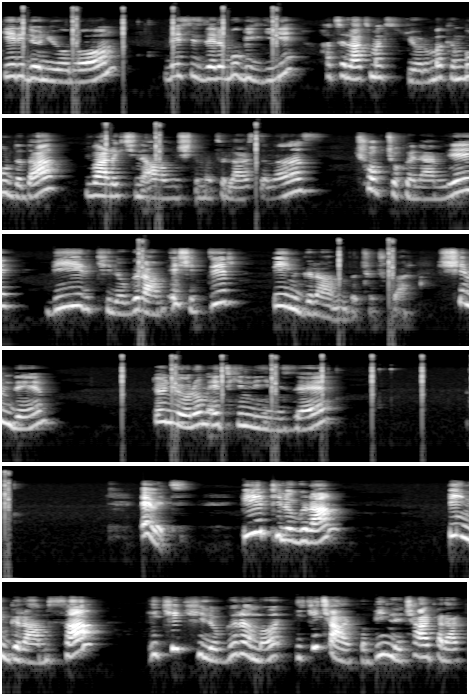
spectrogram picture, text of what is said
Geri dönüyorum ve sizlere bu bilgiyi hatırlatmak istiyorum. Bakın burada da yuvarlak içine almıştım hatırlarsanız. Çok çok önemli. 1 kilogram eşittir 1000 gramdı çocuklar. Şimdi dönüyorum etkinliğimize. Evet. 1 kilogram 1000 gramsa 2 kilogramı 2 çarpı 1000 ile çarparak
